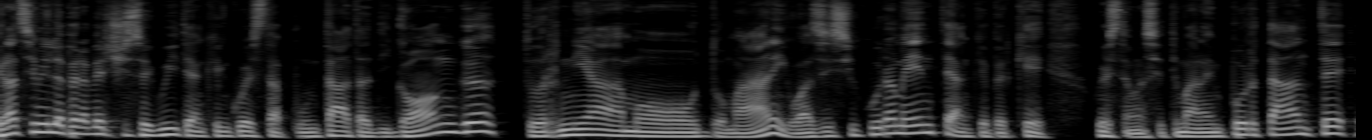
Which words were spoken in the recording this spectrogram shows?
Grazie mille per averci seguiti anche in questa puntata di Gong. Torniamo domani quasi sicuramente, anche perché questa è una settimana importante.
